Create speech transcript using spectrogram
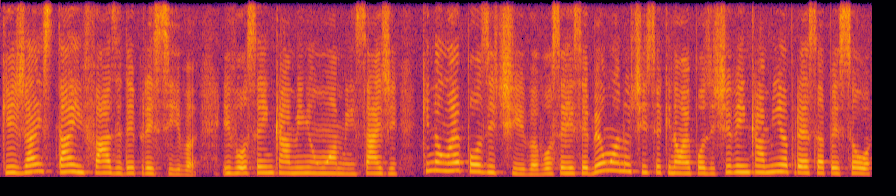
que já está em fase depressiva e você encaminha uma mensagem que não é positiva, você recebeu uma notícia que não é positiva e encaminha para essa pessoa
